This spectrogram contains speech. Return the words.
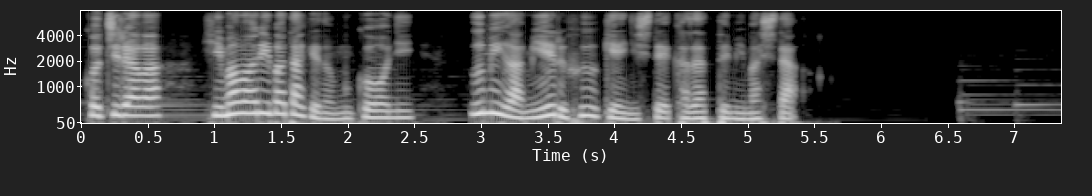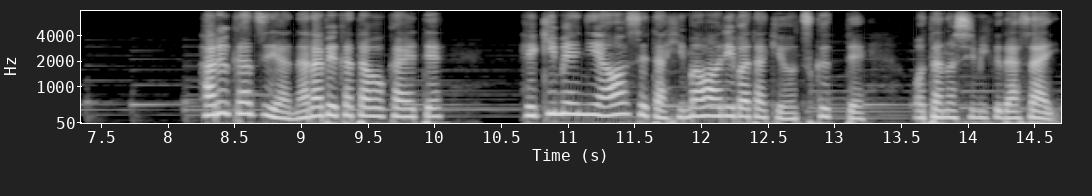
う。こちらはひまわり畑の向こうに海が見える風景にして飾ってみました。春数や並べ方を変えて壁面に合わせたひまわり畑を作ってお楽しみください。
